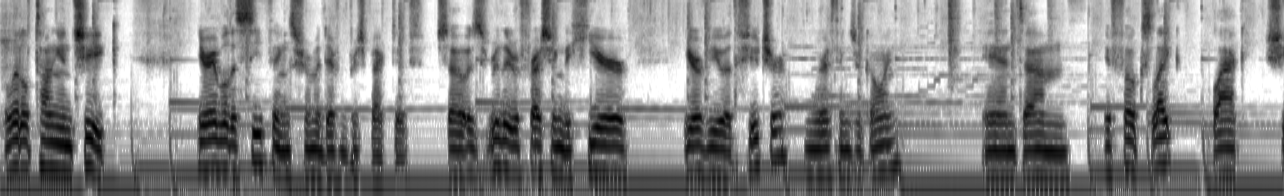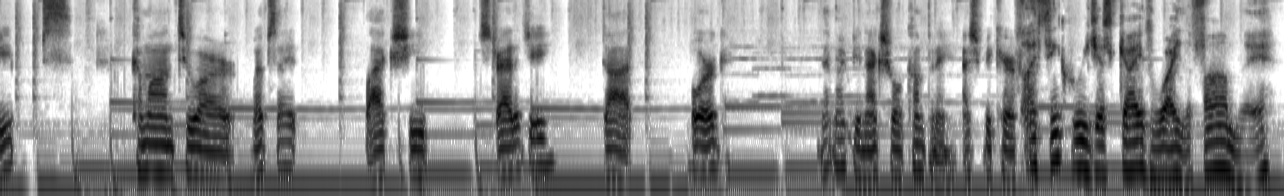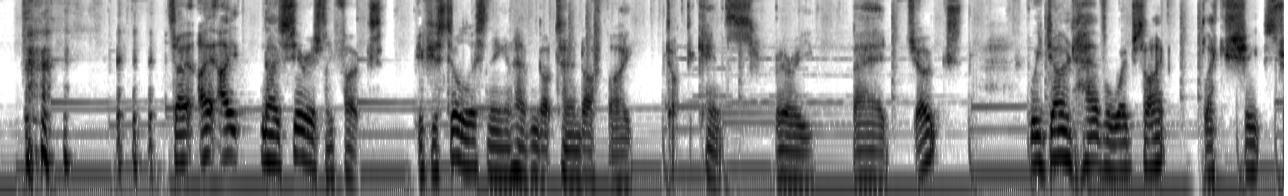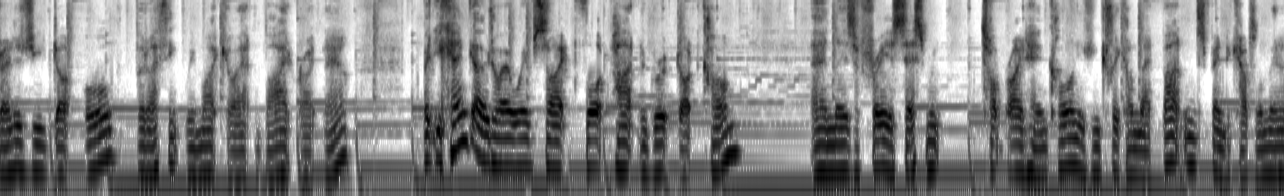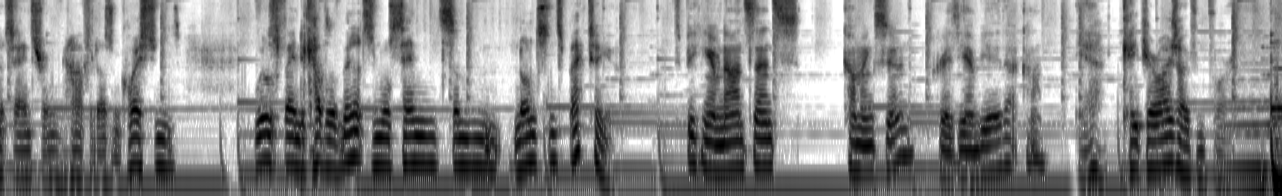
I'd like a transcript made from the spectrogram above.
a little tongue in cheek, you're able to see things from a different perspective. So it was really refreshing to hear your view of the future and where things are going. And um, if folks like Black Sheeps, come on to our website, blacksheepstrategy.org. That might be an actual company. I should be careful. I think we just gave away the farm there. so I, I no seriously, folks if you're still listening and haven't got turned off by Dr. Kent's very bad jokes, we don't have a website, blacksheepstrategy.org, but I think we might go out and buy it right now. But you can go to our website, thoughtpartnergroup.com, and there's a free assessment top right hand corner. You can click on that button, spend a couple of minutes answering half a dozen questions. We'll spend a couple of minutes and we'll send some nonsense back to you. Speaking of nonsense, Coming soon, crazymba.com. yeah, keep your eyes open for it.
